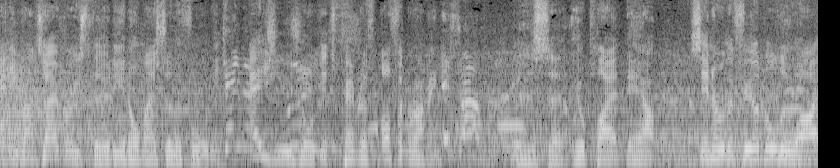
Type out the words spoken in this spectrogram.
and he runs over his 30 and almost to the 40. As usual, gets Penrith off and running as uh, he'll play it now. Centre of the field to Luai,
